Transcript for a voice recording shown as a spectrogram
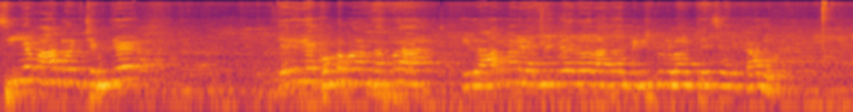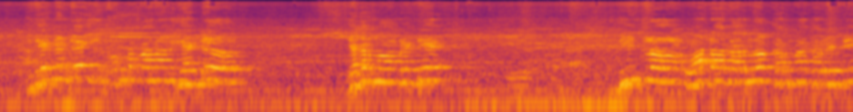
సీఎం ఆర్డర్ అని చెప్తే జరిగే కుంభకోణం తప్ప ఇది ఆర్డినరీ ఎమ్మెల్యేలు లేదా మినిస్టర్లో చేసేది కాదు. అదేంటంటే ఈ కుంభకోణానికి హెడ్ జగన్మోహన్ రెడ్డి దీంట్లో ఓటాదారులు కరుణాకర్ రెడ్డి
